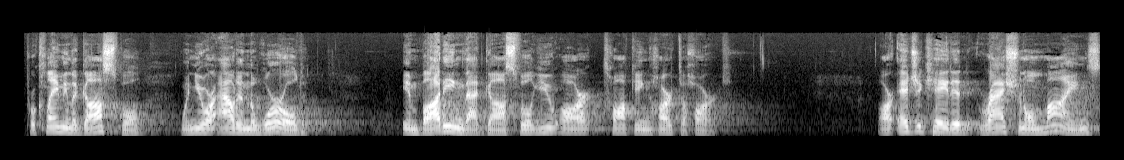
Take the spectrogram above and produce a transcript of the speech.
proclaiming the gospel, when you are out in the world embodying that gospel, you are talking heart to heart. Our educated, rational minds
